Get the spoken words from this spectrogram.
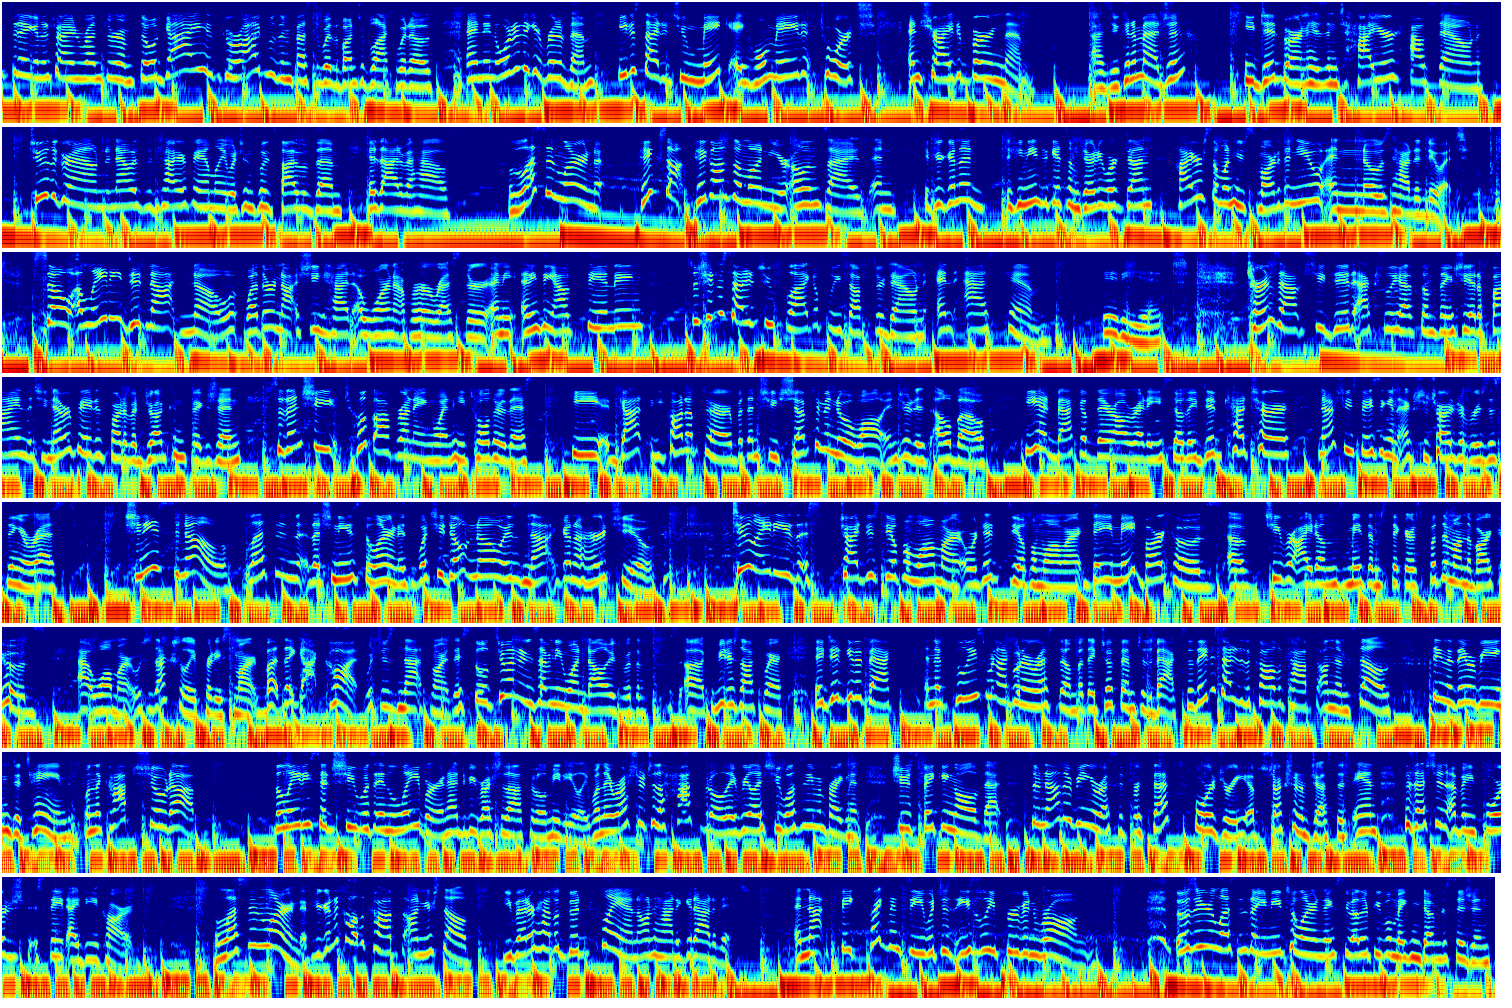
stories today. Going to try and run through them. So, a guy, his garage was infested with a bunch of black widows, and in order to get rid of them, he decided to make a homemade torch and try to burn them. As you can imagine, he did burn his entire house down to the ground, and now his entire family, which includes five of them, is out of a house. Lesson learned: pick on pick on someone your own size, and if you're gonna if you need to get some dirty work done, hire someone who's smarter than you and knows how to do it. So a lady did not know whether or not she had a warrant out for her arrest or any anything outstanding. So she decided to flag a police officer down and ask him, "Idiot." Turns out she did actually have something. She had a fine that she never paid as part of a drug conviction. So then she took off running when he told her this. He got he caught up to her, but then she shoved him into a wall, injured his elbow. He had backup there already, so they did catch her. Now she's facing an extra charge of resisting arrest. She needs to know. Lesson that she needs to learn is what you don't know is not gonna hurt you. Two ladies tried to steal from Walmart or did steal from Walmart. They made barcodes of cheaper items, made them stickers, put them on the barcodes at Walmart, which is actually pretty smart. But they got caught, which is not smart. They stole $271 worth of uh, computer software. They did give it back, and the police were not going to arrest them, but they took them to the back. So they decided to call the cops on themselves, saying that they were being detained. When the cops showed up, the lady said she was in labor and had to be rushed to the hospital immediately. When they rushed her to the hospital, they realized she wasn't even pregnant. She was faking all of that. So now they're being arrested for theft, forgery, obstruction of justice, and possession of a forged state ID card. Lesson learned if you're going to call the cops on yourself, you better have a good plan on how to get out of it. And not fake pregnancy, which is easily proven wrong. Those are your lessons that you need to learn thanks to other people making dumb decisions.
